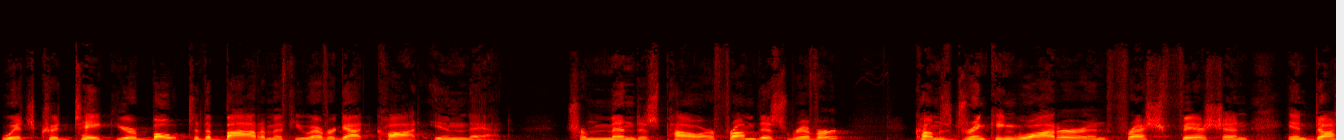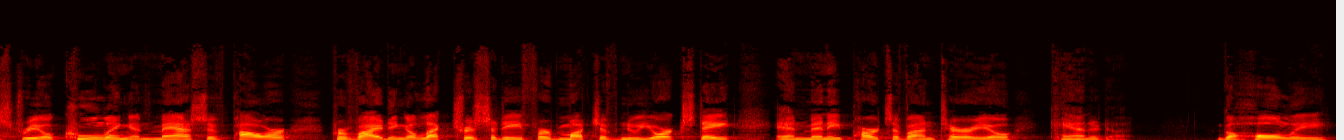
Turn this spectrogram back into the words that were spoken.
which could take your boat to the bottom if you ever got caught in that. Tremendous power. From this river comes drinking water and fresh fish and industrial cooling and massive power, providing electricity for much of New York State and many parts of Ontario, Canada. The Holy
